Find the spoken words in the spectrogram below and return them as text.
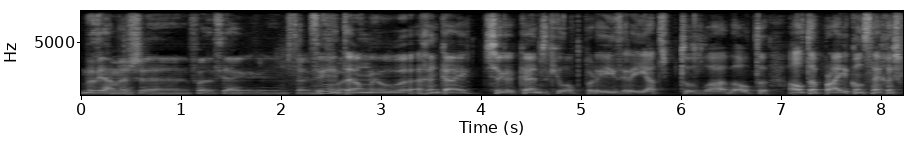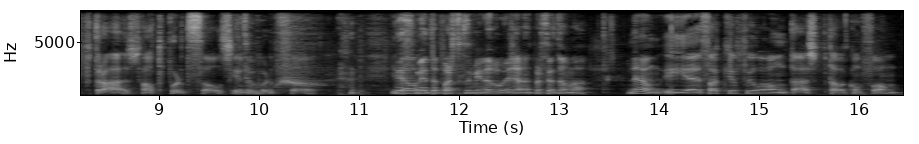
Mas, yeah, mas uh, foda-se, yeah, é história Sim, então eu uh, arranquei, chego a Canos, aquilo alto paraíso, era iates por todo lado, alta, alta praia com serras por trás, alto pôr do sol, cheguei E no pôr do sol. Nesse Então- momento aposto que dormir na rua já não te pareceu tão mal. Não, e uh, só que eu fui lá a um tasco, estava com fome,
